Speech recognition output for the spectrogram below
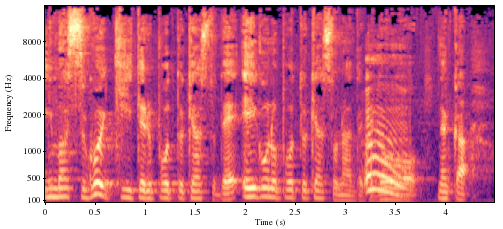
今すごい聞いてるポッドキャストで英語のポッドキャストなんだけど、なんか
